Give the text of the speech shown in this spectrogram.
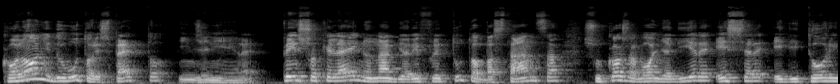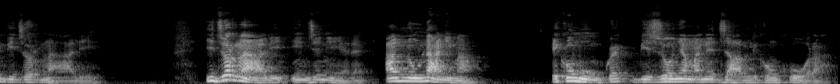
con ogni dovuto rispetto, ingegnere, Penso che lei non abbia riflettuto abbastanza su cosa voglia dire essere editori di giornali. I giornali, ingegnere, hanno un'anima e comunque bisogna maneggiarli con cura.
